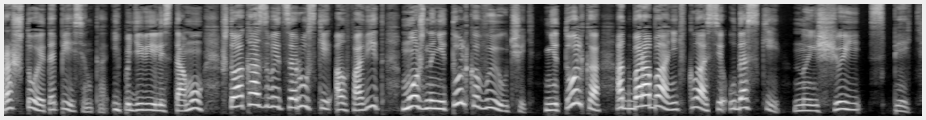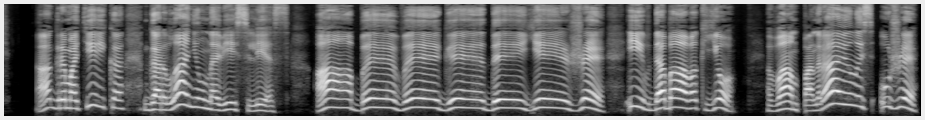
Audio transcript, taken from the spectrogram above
про что эта песенка, и подивились тому, что, оказывается, русский алфавит можно не только выучить, не только отбарабанить в классе у доски, но еще и спеть. А грамотейка горланил на весь лес. А, Б, В, Г, Д, Е, Ж и вдобавок Ё. Вам понравилось уже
